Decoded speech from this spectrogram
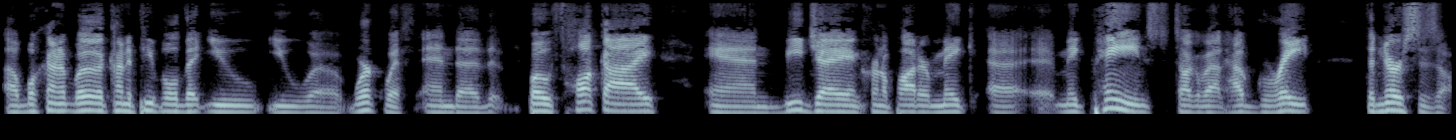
uh, what kind of what are the kind of people that you you uh, work with, and uh, the, both Hawkeye and BJ and Colonel Potter make uh, make pains to talk about how great the nurses are.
